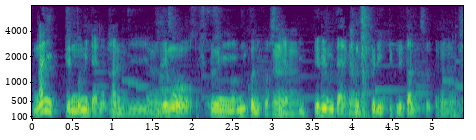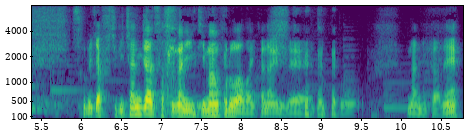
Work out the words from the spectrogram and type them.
何言ってんのみたいな感うんじでも、普通にニコニコしてうん言ってるみたいな感覚で言ってくれたんでしょうけど、うんそれじゃ不思議ちゃんじゃさすがに1万フォロワーはいかないので、ちょっと何かね、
